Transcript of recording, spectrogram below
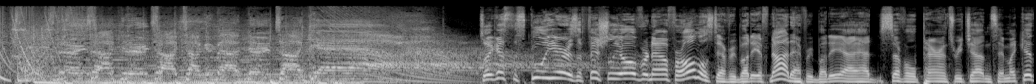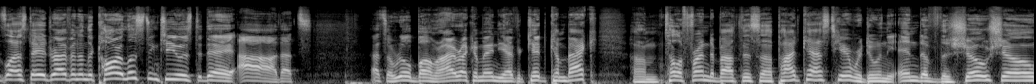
Nerd Talk, Nerd Talk, talking about Nerd Talk, yeah! So I guess the school year is officially over now for almost everybody, if not everybody. I had several parents reach out and say, "My kid's last day of driving in the car listening to you is today." Ah, that's That's a real bummer. I recommend you have your kid come back. Um, tell a friend about this uh, podcast here. We're doing the end of the show show.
